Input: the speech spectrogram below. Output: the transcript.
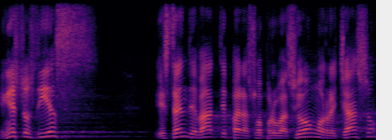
En estos días está en debate para su aprobación o rechazo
